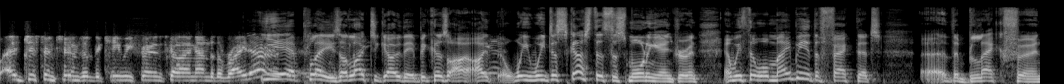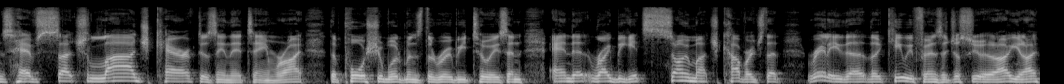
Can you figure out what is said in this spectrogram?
Uh, just in terms of the Kiwi ferns going under the radar? Yeah, please. I'd like to go there because I, I yeah. we, we discussed this this morning, Andrew, and, and we thought, well, maybe the fact that uh, the Black Ferns have such large characters in their team, right? The Portia Woodmans, the Ruby Tuis, and and rugby gets so much coverage that really the, the Kiwi Ferns are just, you know, you know,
